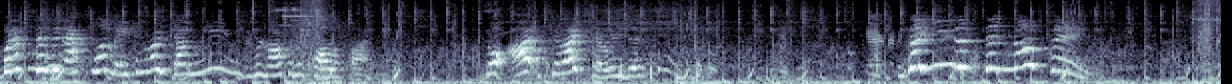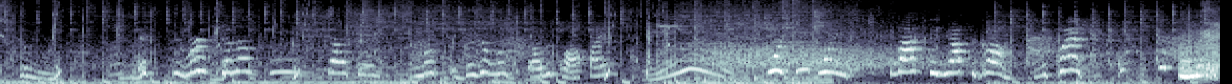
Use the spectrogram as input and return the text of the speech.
But if there's an exclamation mark, that means we're not gonna qualify. So I should I carry this? Look, does it look, are we qualifying? 14 points! Sebastian, you have to come. You're quick!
